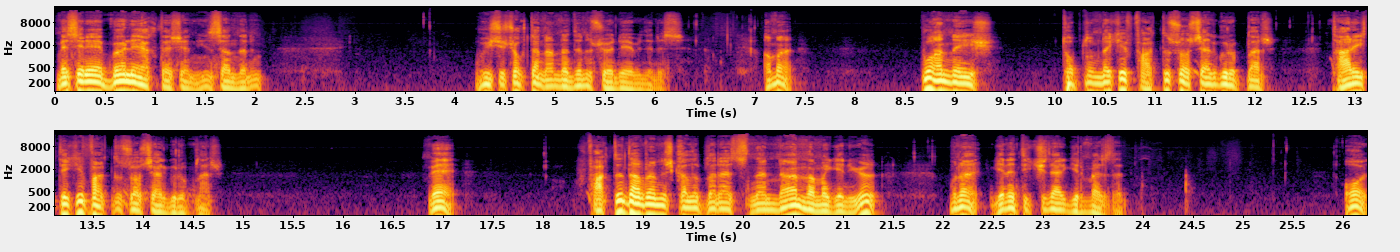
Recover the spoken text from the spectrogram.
Meseleye böyle yaklaşan insanların bu işi çoktan anladığını söyleyebiliriz. Ama bu anlayış toplumdaki farklı sosyal gruplar, tarihteki farklı sosyal gruplar ve farklı davranış kalıpları açısından ne anlama geliyor? Buna genetikçiler girmezler. O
